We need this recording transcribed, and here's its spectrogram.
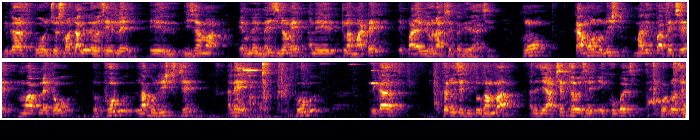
વિકાસ પૂર્ણ જોશમાં ચાલી રહ્યો છે, એટલે એ દિશામાં એમને નહીં જ ગમે અને એટલા માટે એ પાયાવીઓનો આક્ષેપ કરી રહ્યા છે. હું કામોનું લિસ્ટ મારી પાસે છે, હું આપને કહું, તો ખૂબ લાંબુ લિસ્ટ છે અને ખૂબ વિકાસ કર્યો છે જીતુ ગામમાં અને જે આક્ષેપ થયો છે એ ખૂબ જ ખોટો છે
